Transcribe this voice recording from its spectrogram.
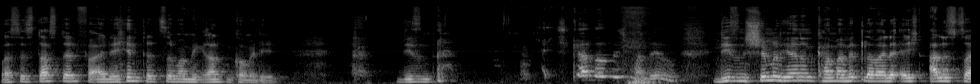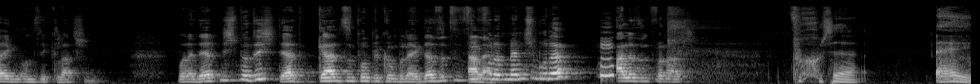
Was ist das denn für eine Hinterzimmer-Migranten-Comedy? Diesen, ich kann das nicht mal lesen. Diesen Schimmelhirnen kann man mittlerweile echt alles zeigen und sie klatschen. Bruder, der hat nicht nur dich, der hat ganzes Publikum beleidigt. Da sitzen 500 Alle. Menschen, Bruder. Alle sind von Arsch. Bruder. Ey.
